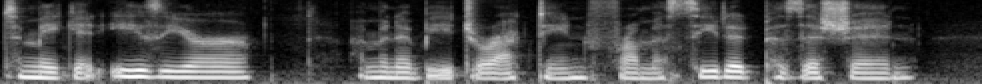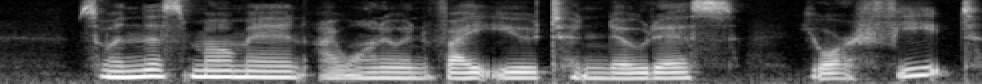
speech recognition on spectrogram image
to make it easier. I'm going to be directing from a seated position so, in this moment, I want to invite you to notice your feet.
